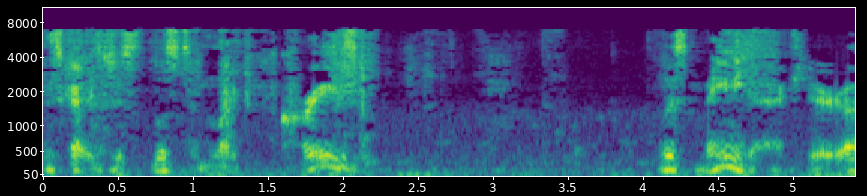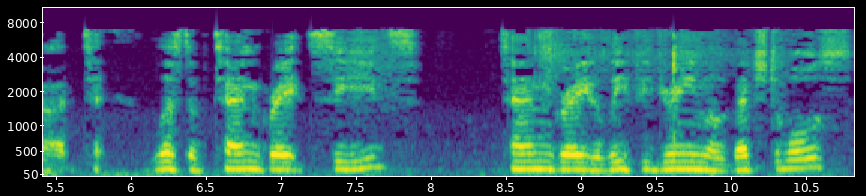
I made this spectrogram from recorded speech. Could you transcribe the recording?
This guy's just listing like crazy. List maniac here. Uh, t- list of 10 great seeds, 10 great leafy green vegetables,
